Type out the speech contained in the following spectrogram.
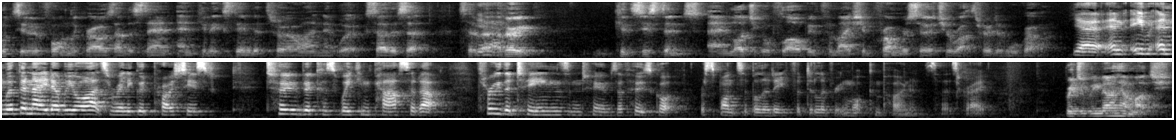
puts it in a form that growers understand, and can extend it through our own network. So there's a sort of yeah. a, a very consistent and logical flow of information from researcher right through to wool grower. Yeah, and and within AWI, it's a really good process too because we can pass it up through the teams in terms of who's got responsibility for delivering what components. So that's great. Bridget, we know how much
